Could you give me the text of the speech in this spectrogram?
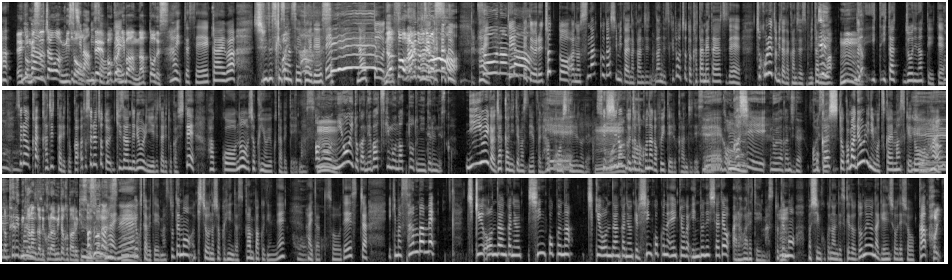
あ、えっ、とみすちゃんは味噌で味噌僕はで2番納豆ですはい、じゃあ正解はしるのすけさん正解です。納豆です。納豆ありがとうございますはい。テンペと言われるちょっとあのスナック菓子みたいな感じなんですけどちょっと固めたやつでチョコレートみたいな感じです見た目は。うんなんかい板状になっていて、それをかかじったりとかあとそれをちょっと刻んで料理に入れたりとかして発酵の食品をよく食べています。あの、うん匂いとか粘つきも納豆と似てるんですか？匂いが若干似てますねやっぱり発酵しているので、ーで白くちょっと粉が吹いている感じですね。お菓子のような感じで。お菓子とかまあ料理にも使えますけど、はい。んかテレビかなんかでこれは見たことある気するんあそうですよねなんですね。はい、よく食べています。とても貴重な食品だすタンパク源ね。はいだそうです。じゃあいきます。3番目。地球温暖化にお深刻な地球温暖化における深刻な影響がインドネシアでは現れています。とてももう深刻なんですけどどのような現象でしょうか？はい、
